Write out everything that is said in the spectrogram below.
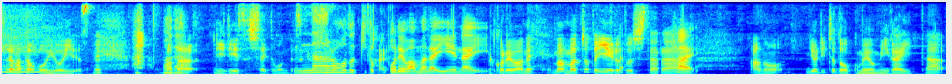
それはまたおいおいですね。あ、また、リリースしたいと思うんですけど、ね、なるほど。ちょっとここではまだ言えない。これはねまあまあちょっと言えるとしたら、はい。あのよりちょっとお米を磨いた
